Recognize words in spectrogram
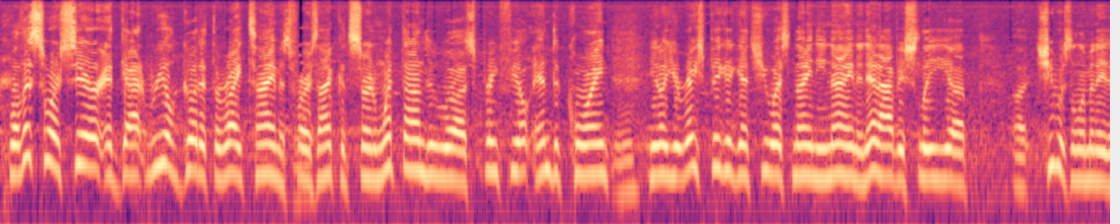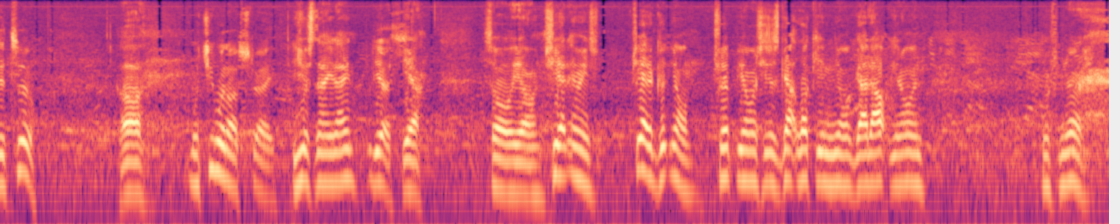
Well, this horse here, it got real good at the right time, as far as I'm concerned. Went down to uh, Springfield and Du Quoin. You know, you raced big against US 99, and that obviously, uh, uh, she was eliminated too uh, when she went off stride. US 99. Yes. Yeah. So you know, she had. I mean, she had a good you know trip. You know, and she just got lucky and you know got out. You know, and went from there.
